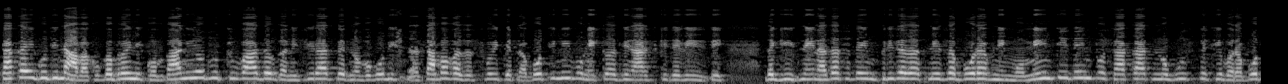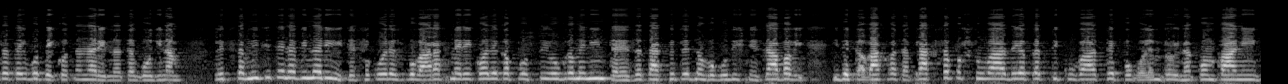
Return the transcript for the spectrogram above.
Така и годинава, кога бројни компании одлучуваат да организираат пред новогодишна забава за своите работини во некои од винарските визди, да ги изненадат, да им придадат незаборавни моменти и да им посакаат многу успеси во работата и во текот на наредната година. Представниците на винариите со кои разговаравме рекоа дека постои огромен интерес за такви предновогодишни забави и дека ваквата пракса почнуваат да ја практикуваат се поголем број на компании.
